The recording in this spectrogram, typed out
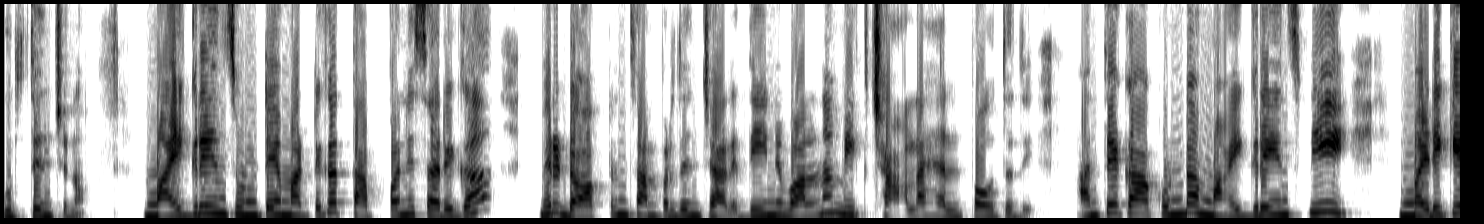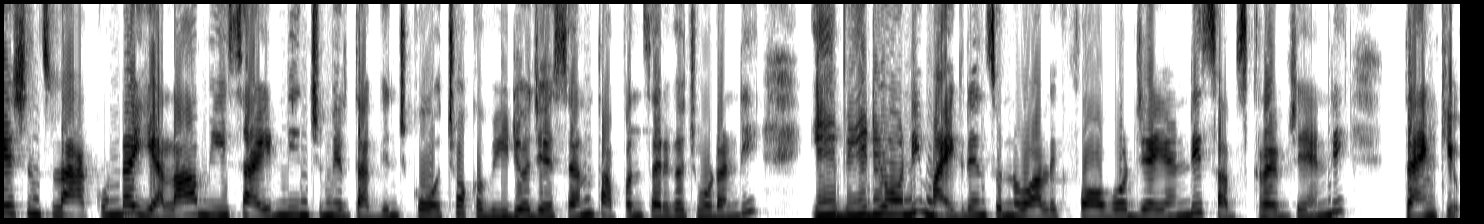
గుర్తించడం. మైగ్రేన్స్ ఉంటే మట్టుగా తప్పనిసరిగా మీరు డాక్టర్ని సంప్రదించాలి. దీని వలన మీకు చాలా హెల్ప్ అవుతుంది. అంతేకాకుండా మైగ్రేన్స్ని మెడికేషన్స్ లేకుండా ఎలా మీ సైడ్ నుంచి మీరు తగ్గించుకోవచ్చు ఒక వీడియో చేశాను. తప్పనిసరిగా చూడండి. ఈ వీడియోని మైగ్రేన్స్ ఉన్న వాళ్ళకి ఫార్వర్డ్ చేయండి సబ్స్క్రైబ్ చేయండి. థ్యాంక్ యూ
